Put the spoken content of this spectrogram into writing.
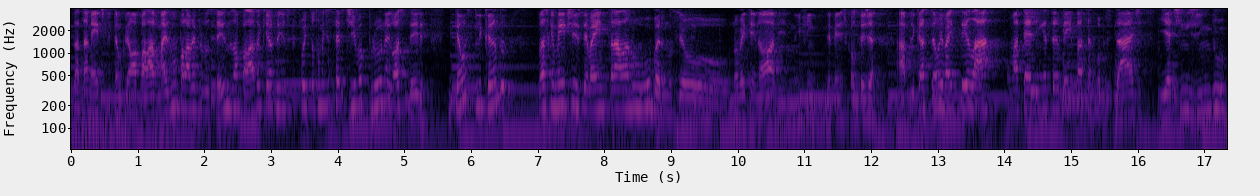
Exatamente, então criou uma palavra, mais uma palavra para vocês, mas uma palavra que eu acredito que foi totalmente assertiva pro negócio deles. Então, explicando, basicamente você vai entrar lá no Uber, no seu 99, enfim, independente de qual seja a aplicação, e vai ter lá uma telinha também passando publicidade e atingindo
